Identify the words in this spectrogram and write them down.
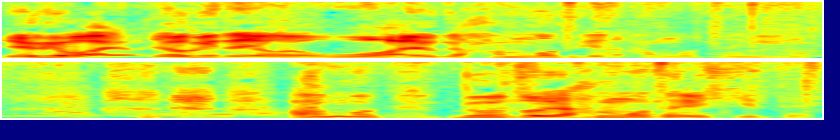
여기 봐, 여기도 여기. 와, 여기 한 모퉁이다, 한 모퉁이. 한 모, 눈 속에 한 모퉁이씩 있대.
